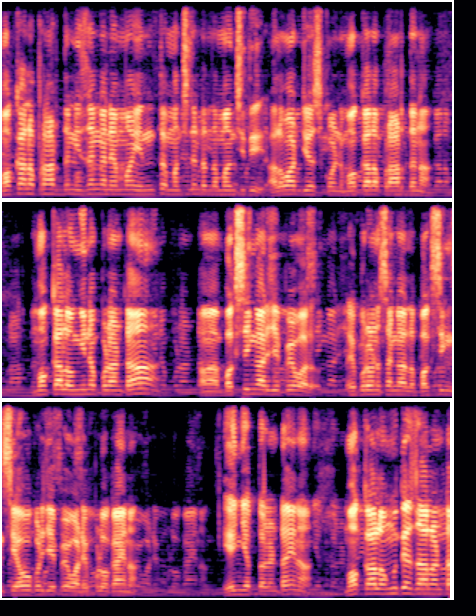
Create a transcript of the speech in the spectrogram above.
మొక్కల ప్రార్థన నిజంగానేమ్మా ఎంత మంచిదంటే అంత మంచిది. అలవాటు చేసుకోండి మొక్కల ప్రార్థన. మొక్కలు వంగినప్పుడు అంట బక్సింగ్ గారు చెప్పేవారు. ఎబ్రోన్ సంఘాలు బక్సింగ్ సేవకుడు చెప్పేవాడు ఎప్పుడు ఒక ఆయన. ఏం చెప్తాడంట ఆయన? మొక్కలు వంగితే చాలంట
